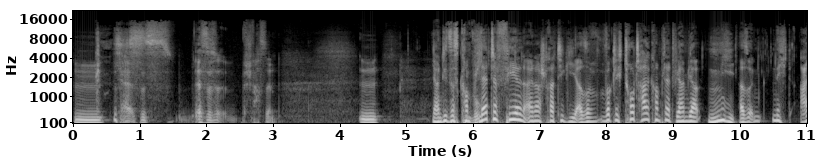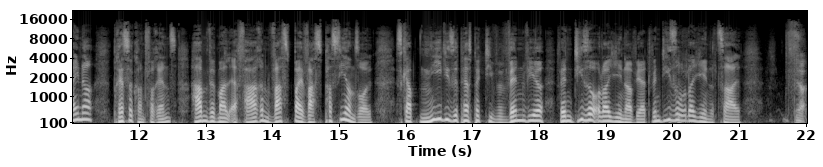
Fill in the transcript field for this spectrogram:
Mm, ja, es ist, es ist Schwachsinn. Mm. Ja, und dieses komplette Fehlen einer Strategie, also wirklich total komplett. Wir haben ja nie, also in nicht einer Pressekonferenz haben wir mal erfahren, was bei was passieren soll. Es gab nie diese Perspektive, wenn wir, wenn dieser oder jener Wert, wenn diese oder jene Zahl ja.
